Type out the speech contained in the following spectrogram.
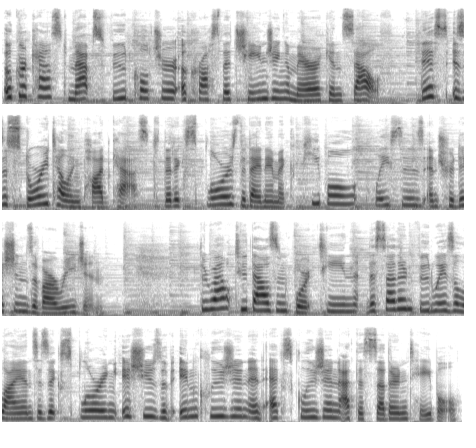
Okracast maps food culture across the changing American South. This is a storytelling podcast that explores the dynamic people, places, and traditions of our region. Throughout 2014, the Southern Foodways Alliance is exploring issues of inclusion and exclusion at the Southern table.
